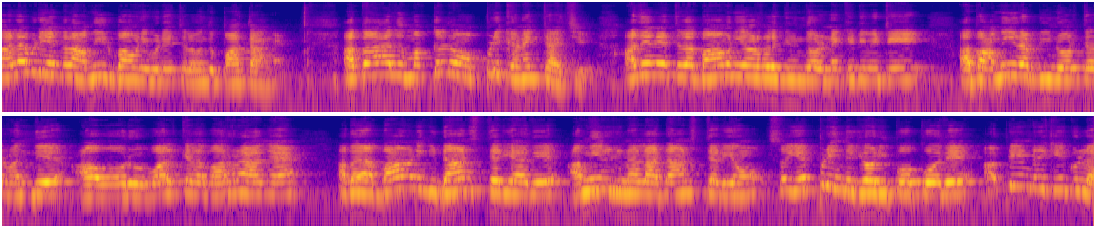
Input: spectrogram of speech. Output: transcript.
பல விடயங்களை அமீர் பாவனி விடயத்தில் வந்து பார்த்தாங்க. அப்போ அது மக்களும் அப்படி கனெக்ட் ஆச்சு. அதே நேரத்தில் பாவனி அவர்களுக்கு இருந்த ஒரு நெகட்டிவிட்டி அப்போ அமீர் அப்படின்னு ஒருத்தர் வந்து ஒரு வாழ்க்கையில் வர்றாங்க. அப்போ பாவனிக்கு டான்ஸ் தெரியாது. அமீருக்கு நல்லா டான்ஸ் தெரியும். ஸோ எப்படி இந்த ஜோடி போக போகுது? அப்படின்றக்குள்ள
